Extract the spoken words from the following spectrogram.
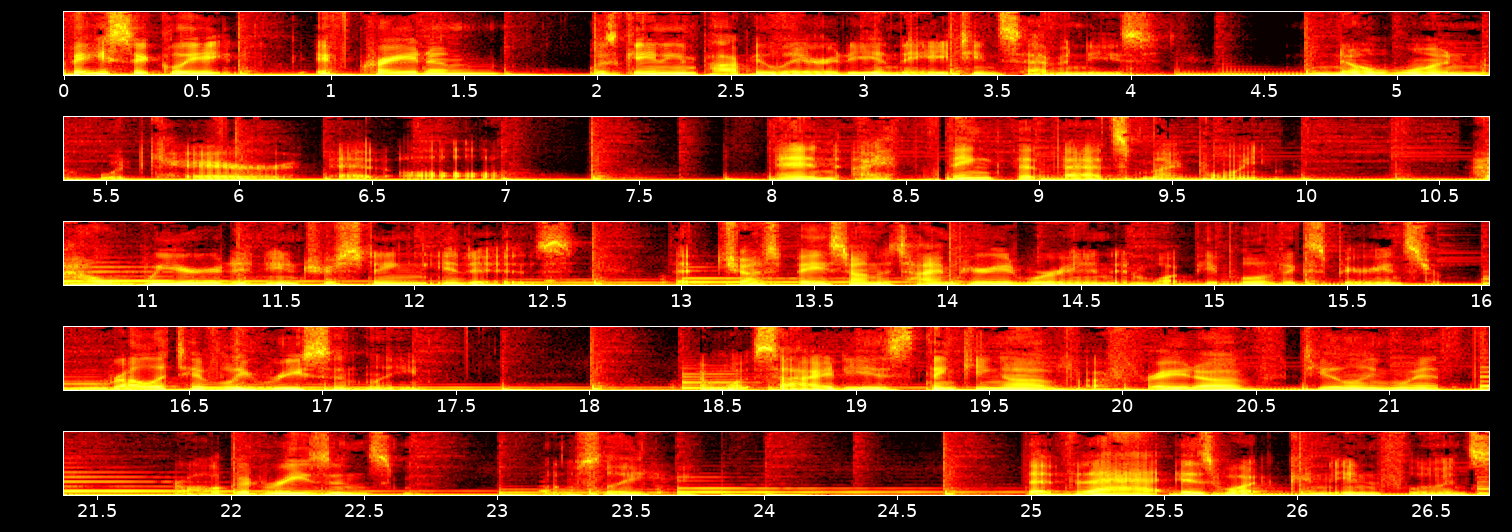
basically, if Kratom was gaining popularity in the 1870s, no one would care at all. And I think that that's my point. How weird and interesting it is that just based on the time period we're in and what people have experienced relatively recently, and what society is thinking of, afraid of, dealing with, for all good reasons, mostly, that that is what can influence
